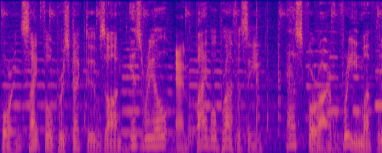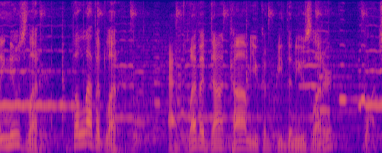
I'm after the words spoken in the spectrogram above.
For insightful perspectives on Israel and Bible prophecy, ask for our free monthly newsletter, The Levitt Letter. At levitt.com, you can read the newsletter, watch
